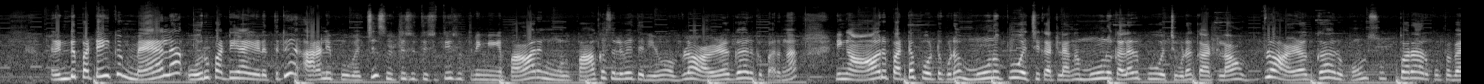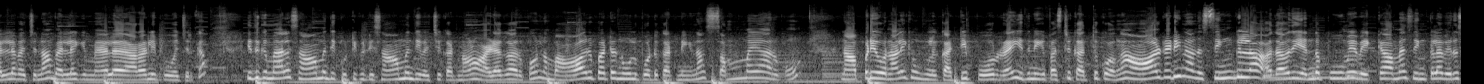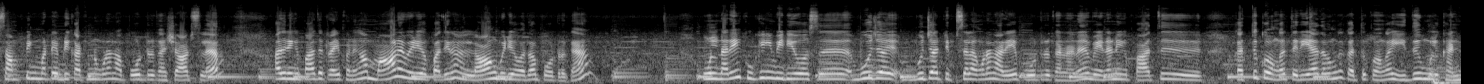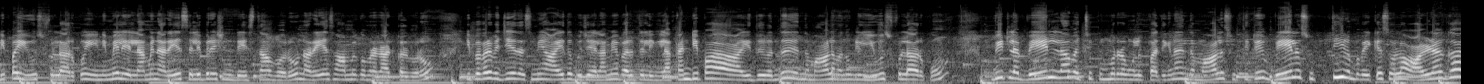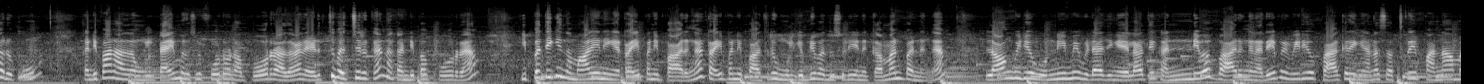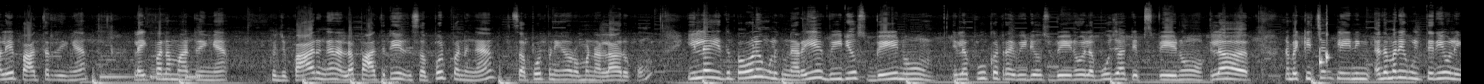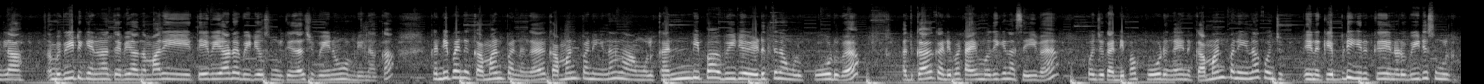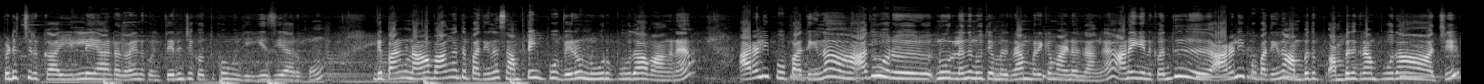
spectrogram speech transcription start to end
ரெண்டு பட்டைக்கு மேலே ஒரு பட்டையாக எடுத்துட்டு அரளிப்பூ வச்சு சுற்றி சுற்றி சுற்றி சுற்றுனீங்க இங்கே பாருங்கள் உங்களுக்கு பார்க்க சொல்லவே தெரியும். அவ்வளோ அழகாக இருக்குது பாருங்கள் நீங்கள் ஆறு பட்டை போட்டு கூட மூணு பூ வச்சு கட்டலாங்க. மூணு கலர் பூ வச்சு கூட காட்டலாம். அவ்வளோ அழகாக இருக்கும். சூப்பராக இருக்கும். இப்போ வெள்ளை வச்சுனா வெள்ளைக்கு மேலே அரளிப்பூ வச்சுருக்கேன். இதுக்கு மேலே சாமந்தி குட்டி குட்டி சாமந்தி வச்சு கட்டினாலும் அழகாக இருக்கும். நம்ம ஆறு பட்டை நூல் போட்டு கட்டினீங்கன்னா செம்மையாக இருக்கும். நான் அப்படி ஒரு நாளைக்கு உங்களுக்கு கட்டி போடுறேன். இது நீங்கள் ஃபஸ்ட்டு கற்றுக்கோங்க ஆல்ரெடி நான் சிங்கிளாக அதாவது எந்த பூவே வைக்காமல் சிங்கிளாக வெறும் சம்பிங் மட்டும் எப்படி கட்டணும் கூட நான் போட்டிருக்கேன் ஷார்ட்ஸில் அது நீங்கள் பார்த்து ட்ரை பண்ணுங்கள் மாலை வீடியோ பார்த்தீங்கன்னா லாங் வீடியோவை தான் போட்டிருக்கேன். உங்களுக்கு நிறைய cooking videos pooja pooja tips எல்லாம் கூட நிறைய போட்டிருக்கேன் நான். வேணால் நீங்கள் பார்த்து கற்றுக்கோங்க தெரியாதவங்க கற்றுக்கோங்க இது உங்களுக்கு கண்டிப்பாக யூஸ்ஃபுல்லாக இருக்கும். இனிமேல் எல்லாமே நிறைய செலிப்ரேஷன் டேஸ் தான் வரும். நிறைய சாமி கும்பிட்ற நாட்கள் வரும். இப்போ வர விஜயதசமி ஆயுத பூஜை எல்லாமே வருது இல்லைங்களா? கண்டிப்பாக இது வந்து இந்த மாலை வந்து உங்களுக்கு யூஸ்ஃபுல்லாக இருக்கும். வீட்டில் வேலெலாம் வச்சு கும்பிட்றவங்களுக்கு பார்த்தீங்கன்னா இந்த மாலை சுற்றிட்டு வேலை சுற்றி நம்ம வைக்க சொல்ல அழகாக இருக்கும். கண்டிப்பாக நான் உங்களுக்கு டைம் வச்சு ஃபோட்டோ நான் போடுறேன். அதெல்லாம் நான் எடுத்து வச்சுருக்கேன். நான் கண்டிப்பாக போடுறேன். இப்போதைக்கு இந்த மாலையை நீங்கள் ட்ரை பண்ணி பாருங்கள் ட்ரை பண்ணி பார்த்து பார்த்துட்டு உங்களுக்கு எப்படி வந்து சொல்லி எனக்கு கமெண்ட் பண்ணுங்கள் லாங் வீடியோ ஒன்றையுமே விடாதீங்க. எல்லாத்தையும் கண்டிப்பாக பாருங்கள் நிறைய பேர் வீடியோ பார்க்குறீங்க. ஆனால் சப்ஸ்கிரைப் பண்ணாமலே பார்த்துடுறீங்க. லைக் பண்ண மாட்டீங்க கொஞ்சம் பாருங்கள் நல்லா பார்த்துட்டு எனக்கு சப்போர்ட் பண்ணுங்கள் சப்போர்ட் பண்ணிங்கன்னா ரொம்ப நல்லாயிருக்கும். இல்லை இது போல் உங்களுக்கு நிறைய வீடியோஸ் வேணும். இல்லை பூ கட்டுற வீடியோஸ் வேணும். இல்லை பூஜா டிப்ஸ் வேணும். இல்லை நம்ம கிச்சன் க்ளீனிங் அந்த மாதிரி உங்களுக்கு தெரியும் இல்லைங்களா? நம்ம வீட்டுக்கு என்னென்ன தேவையோ அந்த மாதிரி தேவையான வீடியோஸ் உங்களுக்கு ஏதாச்சும் வேணும் அப்படின்னாக்கா கண்டிப்பாக எனக்கு கமெண்ட் பண்ணுங்கள் கமெண்ட் பண்ணிங்கன்னா நான் உங்களுக்கு கண்டிப்பாக வீடியோ எடுத்து நான் உங்களுக்கு போடுவேன். அதுக்காக கண்டிப்பாக டைம் ஒதுக்கி நான் செய்வேன். கொஞ்சம் கண்டிப்பாக போடுங்க. எனக்கு கமெண்ட் பண்ணிங்கன்னா கொஞ்சம் எனக்கு எப்படி இருக்குது என்னோடய வீடியோஸ் உங்களுக்கு பிடிச்சிருக்கா? இல்லையான்றதெல்லாம் எனக்கு கொஞ்சம் தெரிஞ்சுக்கிறதுக்கும் கொஞ்சம் ஈஸியாக இருக்கும். இங்கே பாருங்கள் நான் வாங்கினது பார்த்திங்கன்னா சம்திங் பூ வெறும் நூறு பூ தான் வாங்கினேன். அரளிப்பூ பார்த்தீங்கன்னா அது ஒரு நூறுலேருந்து நூற்றி ஐம்பது கிராம் வரைக்கும் வாங்கிட்டு வந்தாங்க. ஆனால் எனக்கு வந்து அரளிப்பூ பார்த்தீங்கன்னா ஐம்பது ஐம்பது கிராம் பூ தான் ஆச்சு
